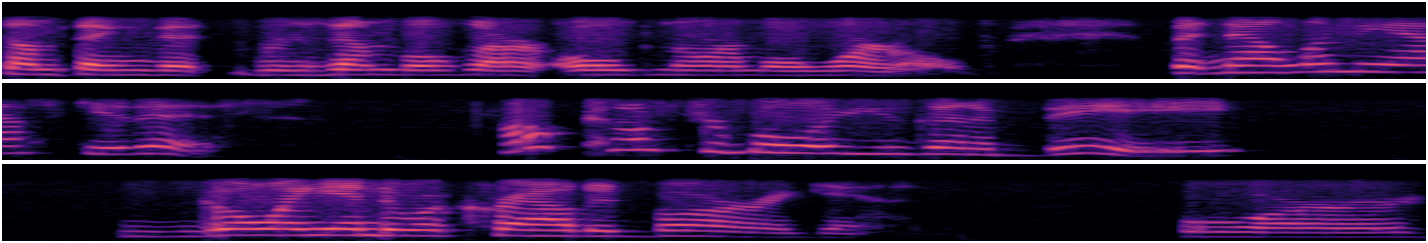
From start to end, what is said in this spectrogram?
something that resembles our old normal world. But now let me ask you this: How comfortable are you going to be going into a crowded bar again, or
